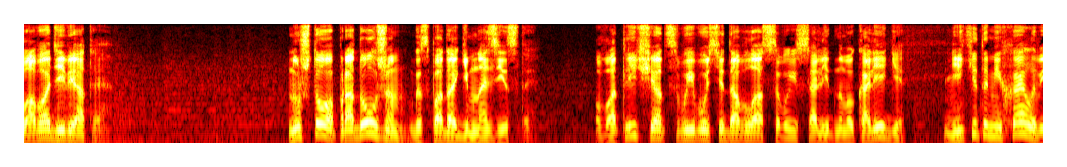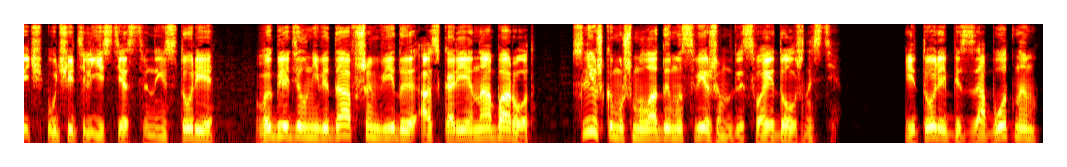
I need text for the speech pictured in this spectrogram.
Глава 9. Ну что, продолжим, господа гимназисты? В отличие от своего седовласого и солидного коллеги, Никита Михайлович, учитель естественной истории, выглядел не видавшим виды, а скорее наоборот, слишком уж молодым и свежим для своей должности. И то ли беззаботным,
